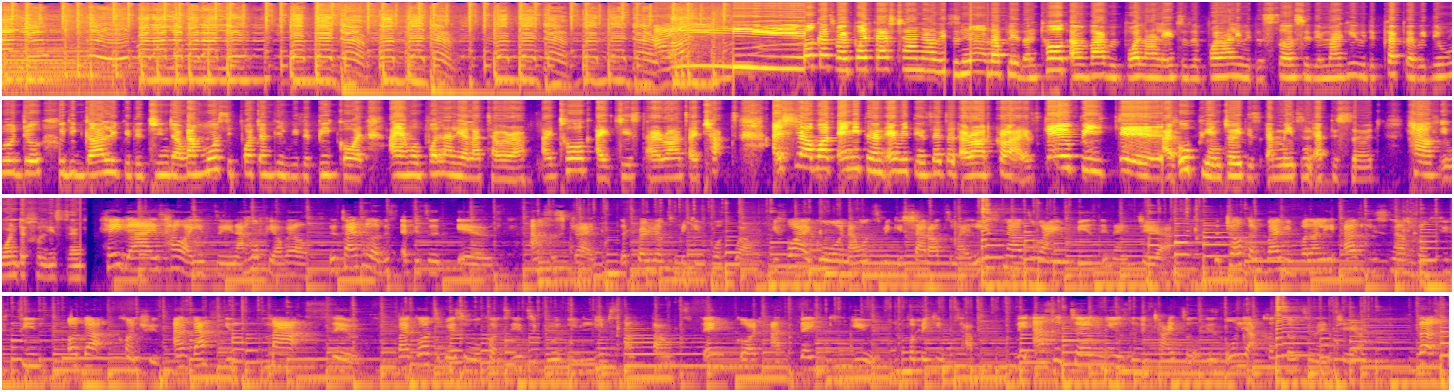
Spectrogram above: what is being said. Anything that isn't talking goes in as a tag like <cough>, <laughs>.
To my podcast channel. This is no other place than talk and vibe with Bolanle. To the Bolanle with the sauce, with the Maggi, with the pepper, with the rodo, with the garlic, with the ginger, and most importantly with the big God. I am a Bolanle Olataura. I talk, I gist, I rant, I chat. I share about anything and everything centered around Christ. KPK. I hope you enjoyed this amazing episode. Have a wonderful listen. Hey guys, how are you doing? I hope you're well. The title of this episode is ASUU Strike, the pressure to make it worthwhile. Before I go on, I want to make a shout out to my listeners who are based in Nigeria. The Talk and Vibe in Bolanle has listeners from 15 other countries, and that is massive. By God's grace, we will continue to grow in leaps and bounds. Thank God and thank you for making it happen. The ASUU term used in the title is only accustomed to Nigeria. Thus,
